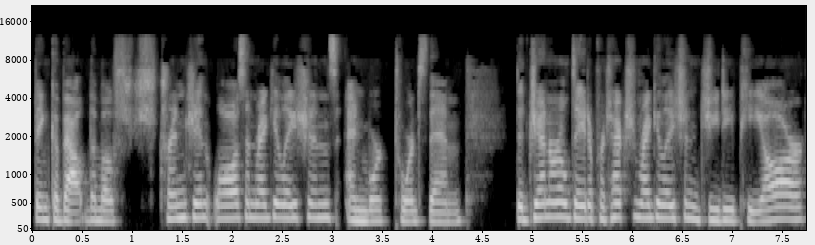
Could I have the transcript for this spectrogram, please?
think about the most stringent laws and regulations and work towards them. The General Data Protection Regulation, GDPR,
